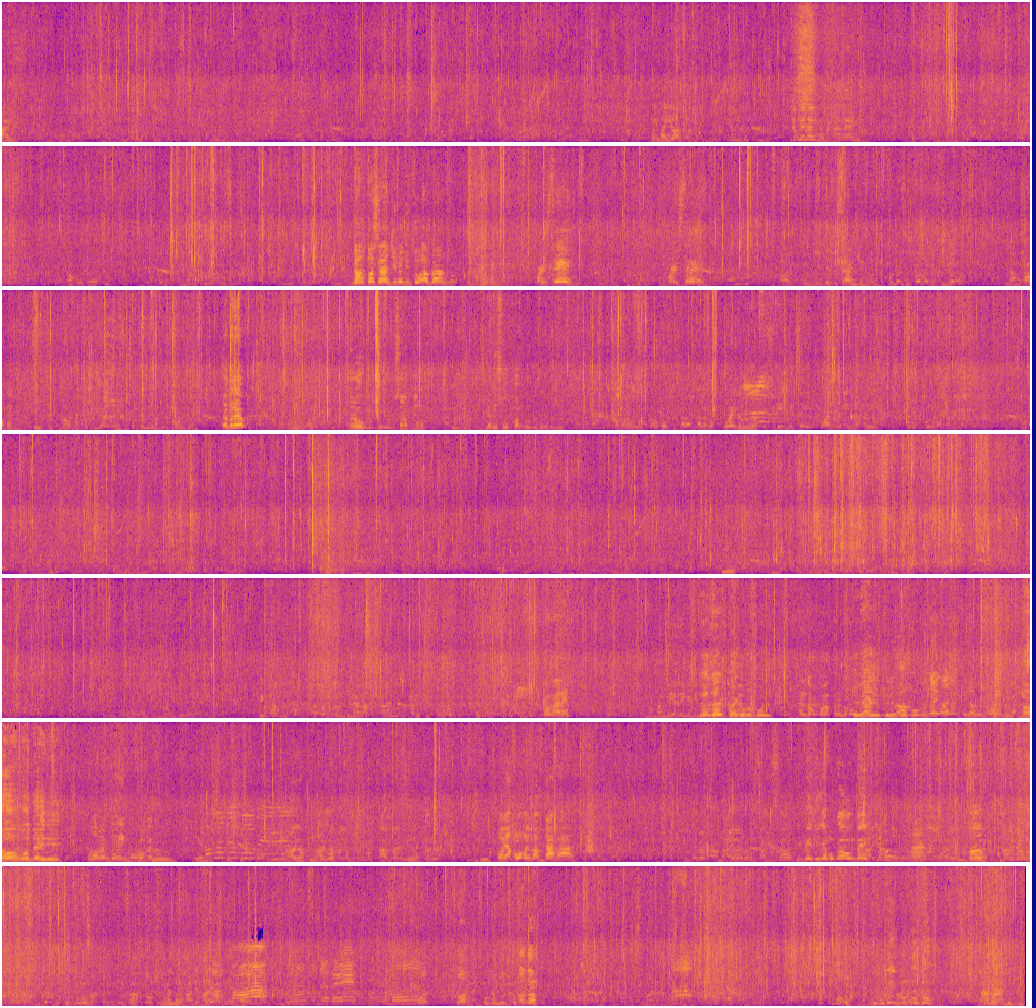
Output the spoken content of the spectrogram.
Mars. May bayot. Kami lang, magkakalay. Gang, to si Angelo dito aga. Marce. Marce. Mukha ba? Ay, pareho. Pero, sarap yun. oh. Lagi suka. Uy, nabuhat si David sa ikuan kanina kay Ikaw nga rin? Dada, pwede mo po. Ano ko? Ano ko? Kini ay, kini na ako. Una yung alam, kilawin mo. Duman Oo, mo dahil ni. Wala ko imo. Hoy, ako ako yung magdaha. Bibi, di ka mo kaon, be. Ha? Ah, ka, pag guminto. Aga. Ito, ito, ito. Naman.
